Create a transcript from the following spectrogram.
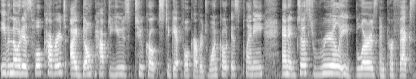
even though it is full coverage i don't have to use two coats to get full coverage. One coat is plenty and it just really blurs and perfects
